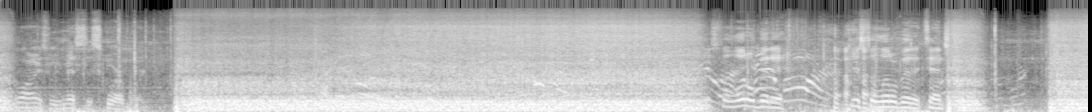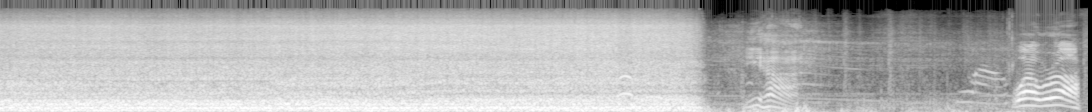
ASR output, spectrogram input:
As long as we miss the scoreboard. Just a little bit of, just a little bit of tension. Wow. We're off.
